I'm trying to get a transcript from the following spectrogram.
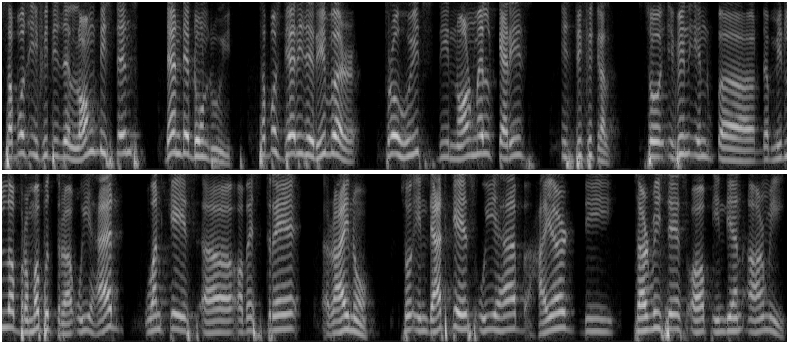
Suppose if it is a long distance, then they don't do it. Suppose there is a river through which the normal carries is difficult. So even in uh, the middle of Brahmaputra, we had one case uh, of a stray rhino. So in that case, we have hired the services of Indian Army,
